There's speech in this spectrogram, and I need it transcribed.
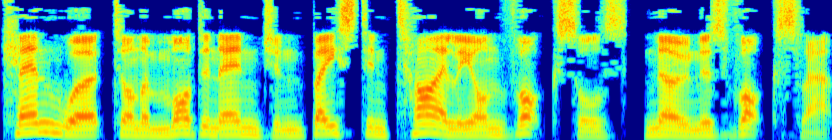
Ken worked on a modern engine based entirely on voxels, known as Voxlap.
